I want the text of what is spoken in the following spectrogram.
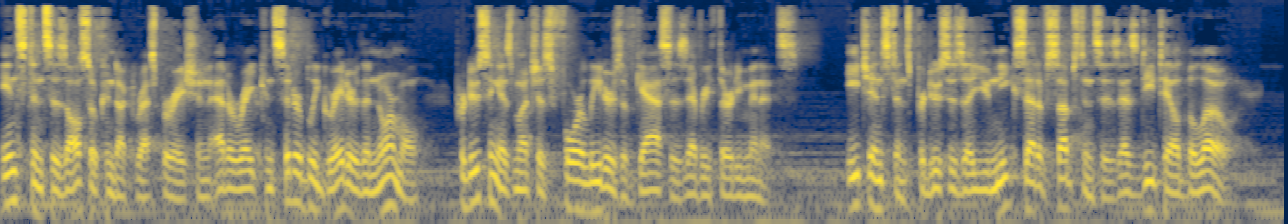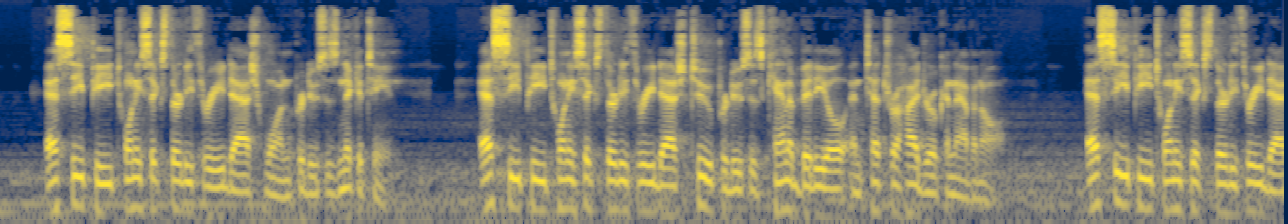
Instances also conduct respiration at a rate considerably greater than normal, producing as much as 4 liters of gases every 30 minutes. Each instance produces a unique set of substances as detailed below, SCP 2633 1 produces nicotine. SCP 2633 2 produces cannabidiol and tetrahydrocannabinol. SCP 2633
